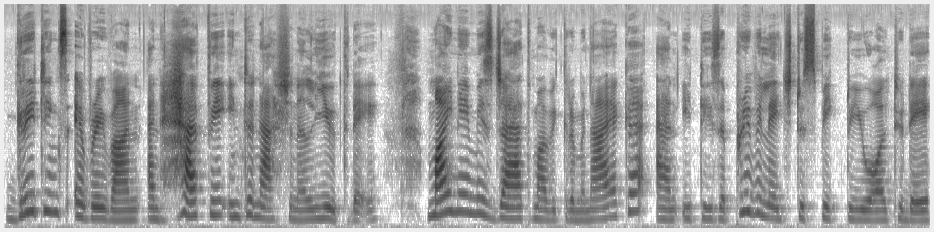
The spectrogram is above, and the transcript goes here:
Greetings, everyone, and happy International Youth Day. My name is Jayathma Wickramanayake, and it is a privilege to speak to you all today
